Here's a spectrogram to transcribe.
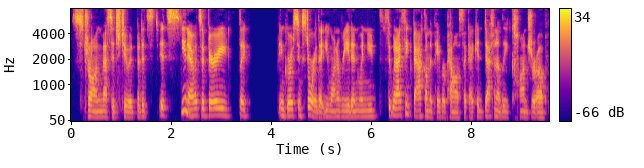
strong message to it, but it's it's you know it's a very like engrossing story that you want to read. And when you when I think back on the Paper Palace, like I can definitely conjure up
